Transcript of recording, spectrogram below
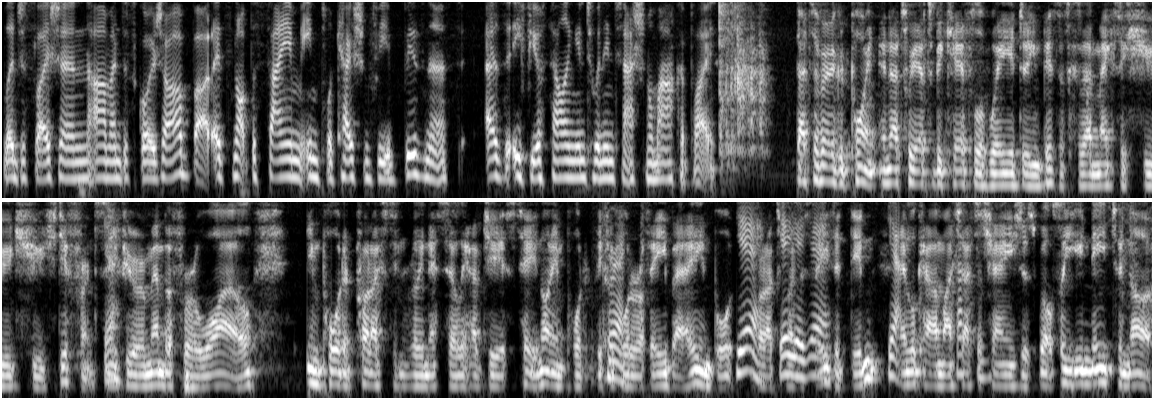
legislation um, and disclosure, but it's not the same implication for your business as if you're selling into an international marketplace. That's a very good point, and that's where you have to be careful of where you're doing business because that makes a huge, huge difference. Yeah. And if you remember, for a while, imported products didn't really necessarily have GST. Not imported, but if Correct. you bought it off eBay and bought yeah, products yeah, from overseas, yeah, it didn't. And look how much Customs. that's changed as well. So you need to know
